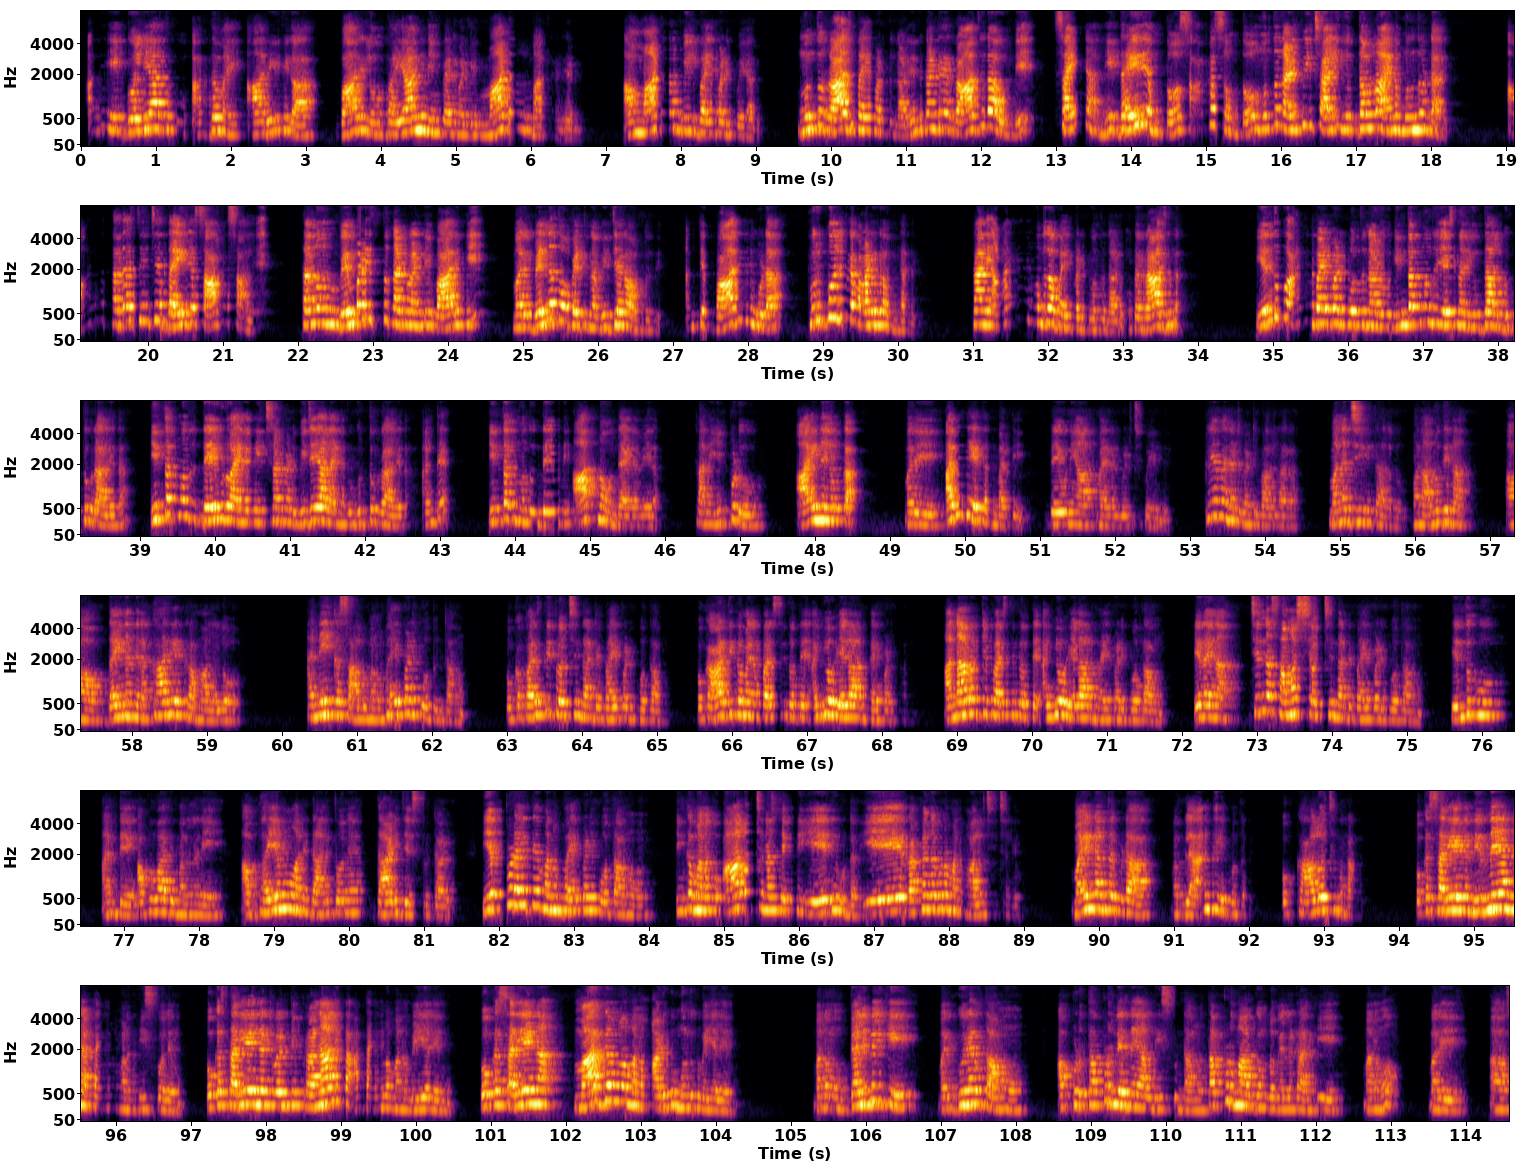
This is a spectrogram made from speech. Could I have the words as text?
అది గొల్యాతుకు అర్థమై ఆ రీతిగా వారిలో భయాన్ని నింపేటువంటి మాటలను మాట్లాడాడు. ఆ మాటలను వీళ్ళు భయపడిపోయారు. ముందు రాజు భయపడుతున్నాడు. ఎందుకంటే రాజుగా ఉండి సైన్యాన్ని ధైర్యంతో సాహసంతో ముందు నడిపించాలి. యుద్ధంలో ఆయన ముందుండాలి. ఆయన ప్రదర్శించే ధైర్య సాహసాలే. తను వెంబడిస్తున్నటువంటి వారికి మరి వెన్నతో పెట్టిన విద్యగా ఉంటుంది. అంటే వారిని కూడా పురుకోలిపే వాడిగా ఉండాలి. కానీ ఆయన ముందుగా భయపడిపోతున్నాడు ఒక రాజుగా. ఎందుకు ఆయన భయపడిపోతున్నాడు? ఇంతకు ముందు చేసిన యుద్ధాలు గుర్తుకు రాలేదా? ఇంతకు ముందు దేవుడు ఆయనకు ఇచ్చినటువంటి విజయాలు ఆయనకు గుర్తుకు రాలేదా? అంటే ఇంతకు ముందు దేవుని ఆత్మ ఉంది ఆయన మీద. కానీ ఇప్పుడు ఆయన యొక్క మరి అవిధేయతను బట్టి దేవుని ఆత్మ ఆయనను విడిచిపోయింది. ప్రియమైనటువంటి వారులారా మన జీవితాలలో మన అనుదిన ఆ, దైనందిన కార్యక్రమాలలో అనేక సార్లు మనం భయపడిపోతుంటాము. ఒక పరిస్థితి వచ్చిందంటే భయపడిపోతాము. ఒక ఆర్థికమైన పరిస్థితి వస్తే అయ్యో ఎలా అని భయపడతాము అనారోగ్య పరిస్థితి వస్తే అయ్యో ఎలా అని భయపడిపోతాము. ఏదైనా చిన్న సమస్య వచ్చిందంటే భయపడిపోతాము. ఎందుకు? అంటే అపవాది మనల్ని ఆ భయము అనే దానితోనే దాడి చేస్తుంటాడు. ఎప్పుడైతే మనం భయపడిపోతామో ఇంకా మనకు ఆలోచన శక్తి ఏది ఉండదు. ఏ రకంగా కూడా మనం ఆలోచించలేము. మైండ్ అంతా కూడా బ్లాంక్ అయిపోతుంది. ఒక్క ఆలోచన రాదు. ఒక సరి అయిన నిర్ణయాన్ని ఆ టైంలో మనం తీసుకోలేము. ఒక సరి అయినటువంటి ప్రణాళిక ఆ టైంలో మనం వేయలేము. ఒక సరి అయిన మార్గంలో మనం అడుగు ముందుకు వేయలేము. మనము గలిబిలికి మరి గురవుతాము. అప్పుడు తప్పుడు నిర్ణయాలు తీసుకుంటాము. తప్పుడు మార్గంలో వెళ్ళటానికి మనము మరి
